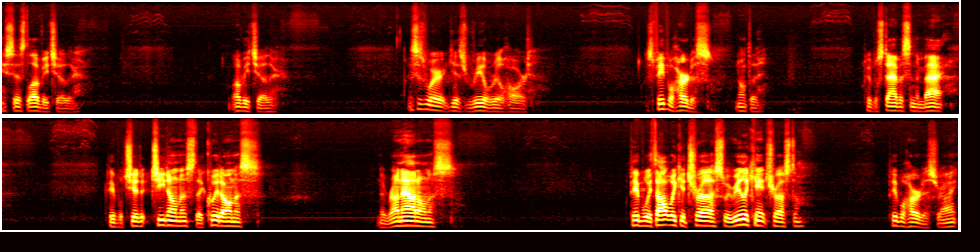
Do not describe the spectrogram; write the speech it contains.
he says, Love each other. Love each other. This is where it gets real, real hard. Because people hurt us, don't they? People stab us in the back. People cheat, cheat on us. They quit on us. They run out on us. People we thought we could trust, we really can't trust them. People hurt us, right?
